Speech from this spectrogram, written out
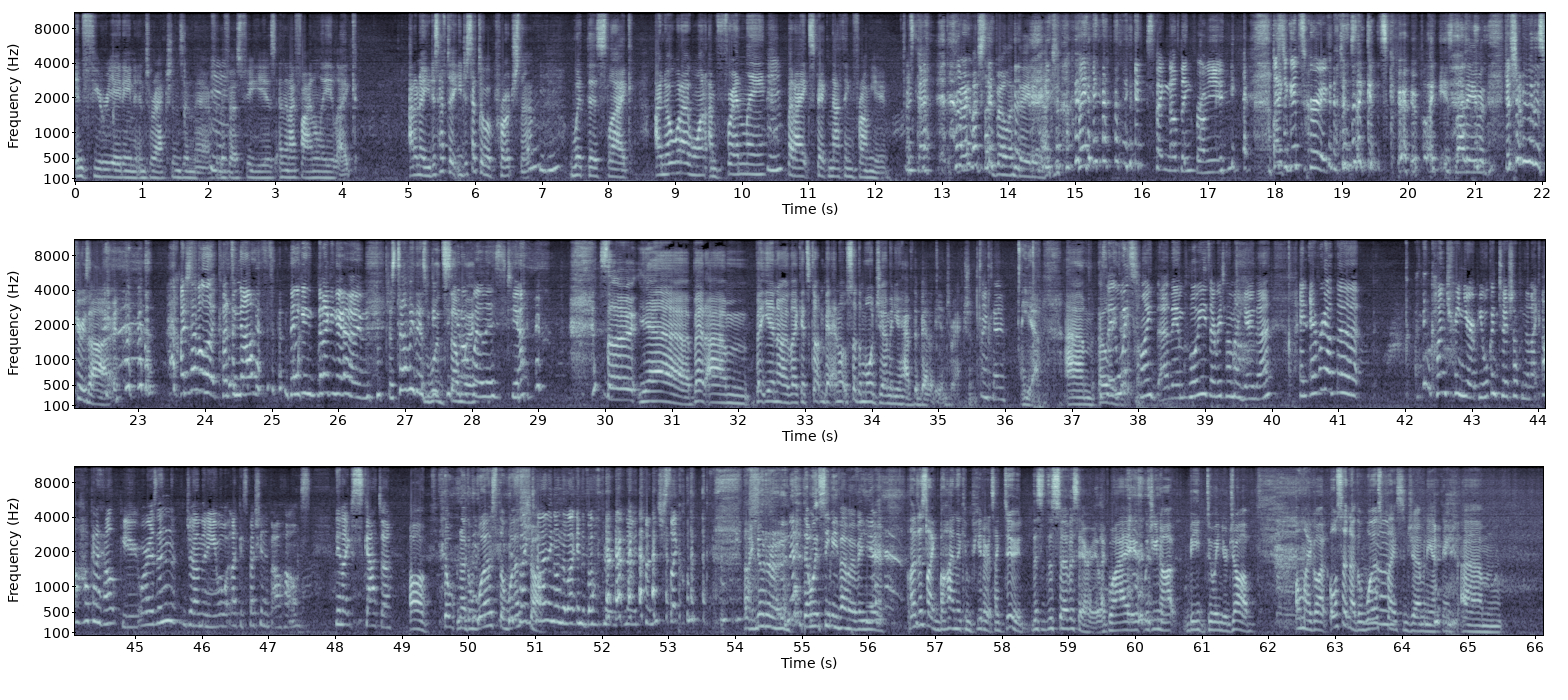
infuriating interactions in there for the hmm. first few years, and then I finally like I don't know. You just have to you just have to approach them mm-hmm. with this like. I know what I want. I'm friendly, hmm? but I expect nothing from you. It's, Okay. very much like Berlin dating, actually. I expect nothing from you. Just a good screw. just a good screw, please. Not even. Just show me where the screws are. I just have a look. That's enough. then you can. Then I can go home. Just tell me there's wood Tick it off my list. Yeah. So yeah, but um, but you know, like it's gotten better, and also the more German you have, the better the interaction. Okay. Yeah. Um, they always hide there. The employees every time I go there, and every other, I think country in Europe, you walk into a shop and they're like, "Oh, how can I help you?" Whereas in Germany, or like especially in the Bauhaus, they like scatter. Oh the, no, the worst, the worst It's like shop. turning on the light in the bathroom at night time. It's just like, Like no, no, no, no, they won't see me if I'm over here. They're just like behind the computer. It's like, dude, this is the service area. Like, why would you not be doing your job? Oh my god. Also, no, the worst Uh. place in Germany, I think, um,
